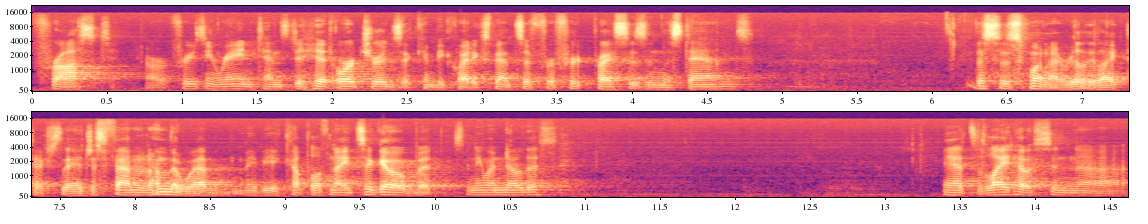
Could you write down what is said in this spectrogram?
frost or freezing rain tends to hit orchards, it can be quite expensive for fruit prices in the stands. This is one I really liked actually. I just found it on the web maybe a couple of nights ago, but does anyone know this? Yeah, it's a lighthouse in uh,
